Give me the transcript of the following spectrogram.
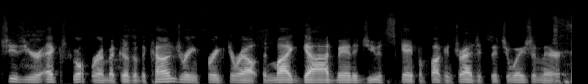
she's your ex girlfriend because of the Conjuring freaked her out. And my God, man, did you escape a fucking tragic situation there?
